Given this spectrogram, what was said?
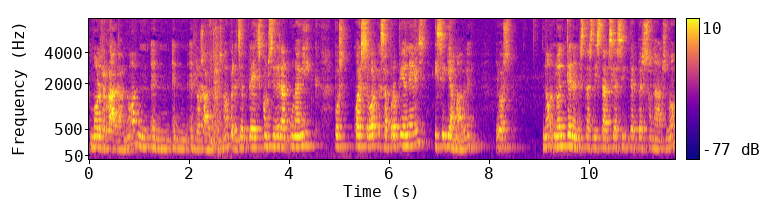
molt rara no? en, en, en, en los altres. No? Per exemple, ells consideren un amic pues, qualsevol que s'apropi a ells i sigui amable. Llavors, no, no entenen aquestes distàncies interpersonals, no?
